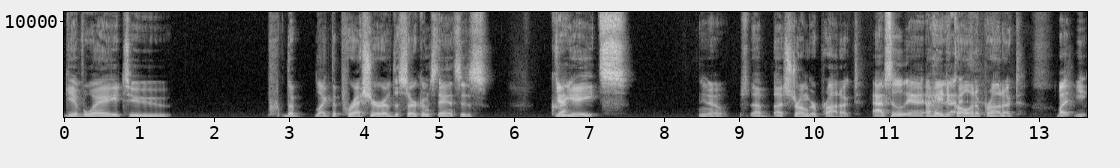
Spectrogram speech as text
give way to pr- the like the pressure of the circumstances Yeah. creates you know a, a stronger product. absolutely I, hate mean, to that- call it a product. But you,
